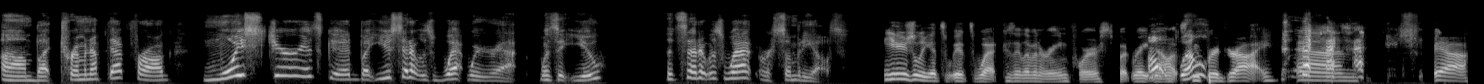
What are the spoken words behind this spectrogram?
Um, but trimming up that frog, moisture is good, but you said it was wet where you're at. Was it you? that said it was wet or somebody else? Usually it's it's wet because I live in a rainforest, but right oh, now it's well. super dry. And yeah,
